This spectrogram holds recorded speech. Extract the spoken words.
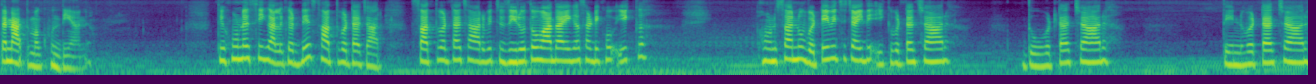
ਧਨਾਤਮਕ ਹੁੰਦੀਆਂ ਨੇ। ਤੇ ਹੁਣ ਅਸੀਂ ਗੱਲ ਕਰਦੇ 7/4 7/4 ਵਿੱਚ 0 ਤੋਂ ਬਾਅਦ ਆਏਗਾ ਸਾਡੇ ਕੋਲ 1 ਹੁਣ ਸਾਨੂੰ ਵਟੇ ਵਿੱਚ ਚਾਹੀਦੇ 1/4 2/4 3/4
